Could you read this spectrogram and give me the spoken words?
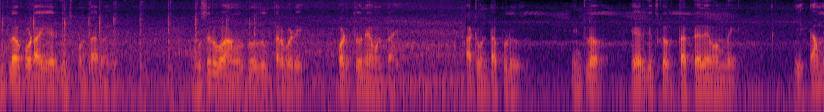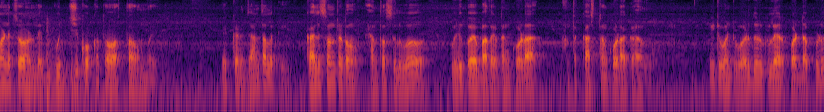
ఇంట్లో కూడా ఏరిగించుకుంటారని. ముసురు వానలు రోజులు తరబడి పడుతూనే ఉంటాయి. అటువంటప్పుడు ఇంట్లో ఏరిగించుకోక తప్పేదే ఉంది. ఈ అమ్మని చూడండి బుజ్జి కుక్కతో వస్తూ ఉంది. ఇక్కడ జంటలకి కలిసి ఉండటం ఎంత సులువో విడిపోయి బతకటం కూడా అంత కష్టం కూడా కాదు. ఇటువంటి ఒడిదుడుకులు ఏర్పడ్డప్పుడు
